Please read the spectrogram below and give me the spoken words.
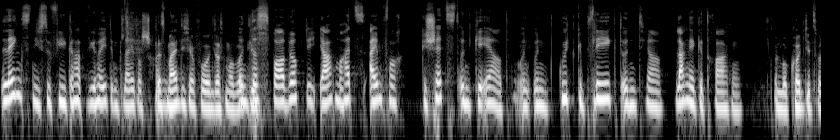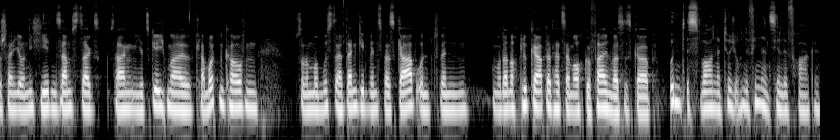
längst nicht so viel gehabt wie heute im Kleiderschrank. Das meinte ich ja vorhin, dass man wirklich. Und das war wirklich, ja, man hat es einfach geschätzt und geehrt und, und gut gepflegt und ja, lange getragen. Und man konnte jetzt wahrscheinlich auch nicht jeden Samstag sagen, jetzt gehe ich mal Klamotten kaufen, sondern man musste halt dann gehen, wenn es was gab und wenn man dann noch Glück gehabt hat, hat es einem auch gefallen, was es gab. Und es war natürlich auch eine finanzielle Frage.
